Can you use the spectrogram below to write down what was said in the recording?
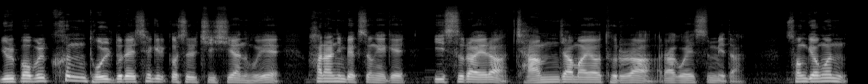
율법을 큰 돌들에 새길 것을 지시한 후에 하나님 백성에게 이스라엘아 잠잠하여 들으라 라고 했습니다. 성경은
